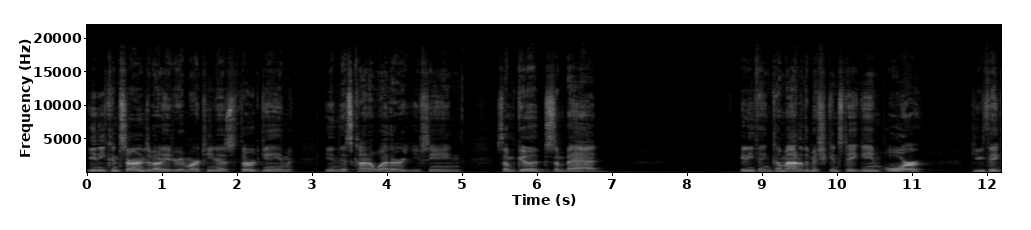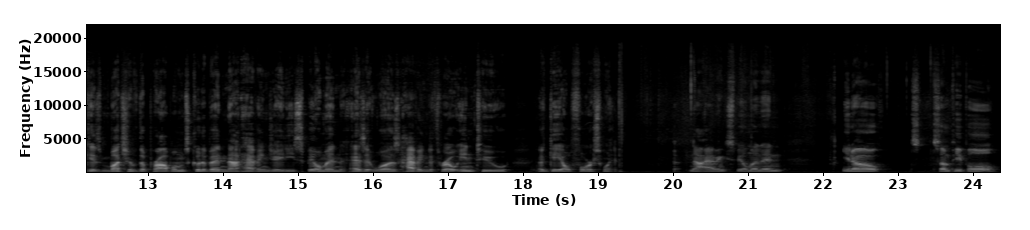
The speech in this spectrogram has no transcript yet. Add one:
Any concerns about Adrian Martinez' third game in this kind of weather? You've seen some good, some bad. anything come out of the Michigan State game, or do you think as much of the problems could have been not having J.D. Spielman as it was having to throw into a gale force wind? Not having Spielman, and you know, some people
